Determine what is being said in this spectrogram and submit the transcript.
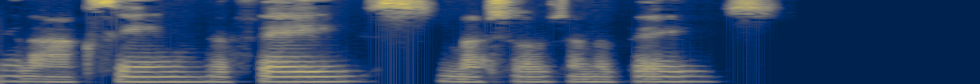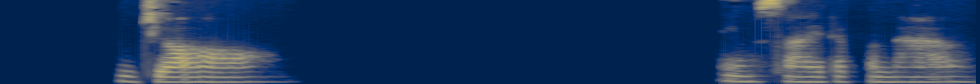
Relaxing the face, muscles in the face, jaw, inside of the mouth.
